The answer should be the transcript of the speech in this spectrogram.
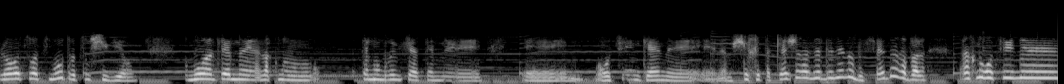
לא רצו עצמאות, רצו שוויון. אמרו, אתם, אנחנו, אתם אומרים שאתם אה, אה, רוצים, כן, אה, להמשיך את הקשר הזה בינינו, בסדר, אבל אנחנו רוצים אה,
